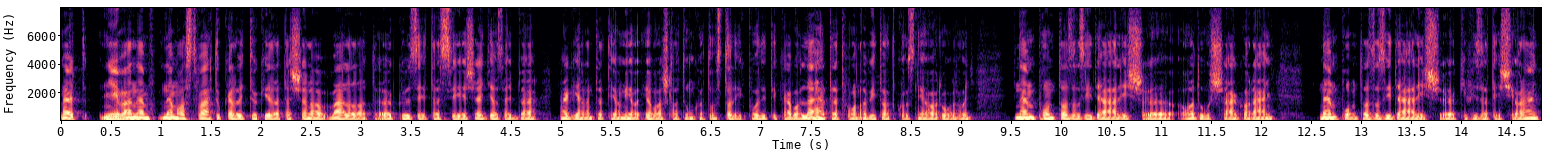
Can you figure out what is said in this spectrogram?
mert nyilván nem, nem azt vártuk el, hogy tökéletesen a vállalat közzéteszi és egy az egybe megjelenteti a mi javaslatunkat osztalékpolitikában. Lehetett volna vitatkozni arról, hogy nem pont az az ideális adósságarány, nem pont az az ideális kifizetési arány.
